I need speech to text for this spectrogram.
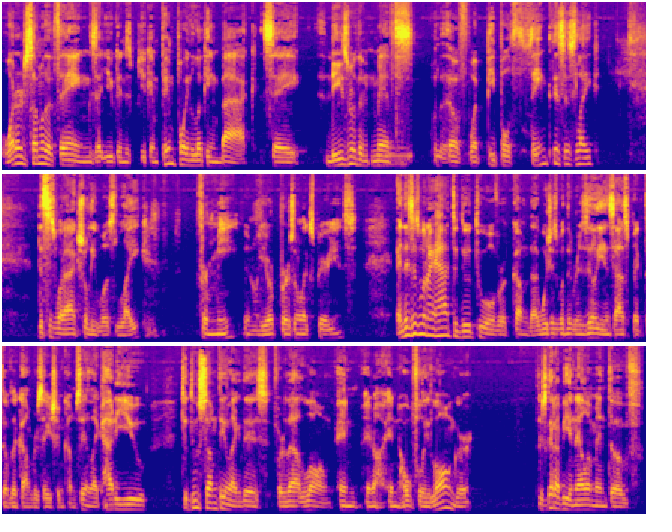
What are some of the things that you can you can pinpoint looking back say these were the myths of what people think this is like? This is what actually was like for me you know your personal experience. And this is what i had to do to overcome that which is what the resilience aspect of the conversation comes in. Like how do you to do something like this for that long and and, and hopefully longer there's got to be an element of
